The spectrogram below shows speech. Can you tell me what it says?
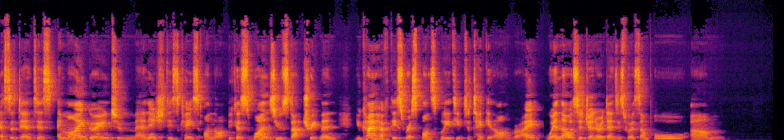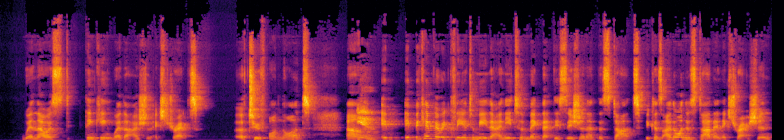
as a dentist, am I going to manage this case or not? Because once you start treatment, you kind of have this responsibility to take it on, right? When I was a general dentist, for example, um, when I was thinking whether I should extract a tooth or not. Um, yeah. it, it became very clear to me that I need to make that decision at the start because I don't want to start an extraction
